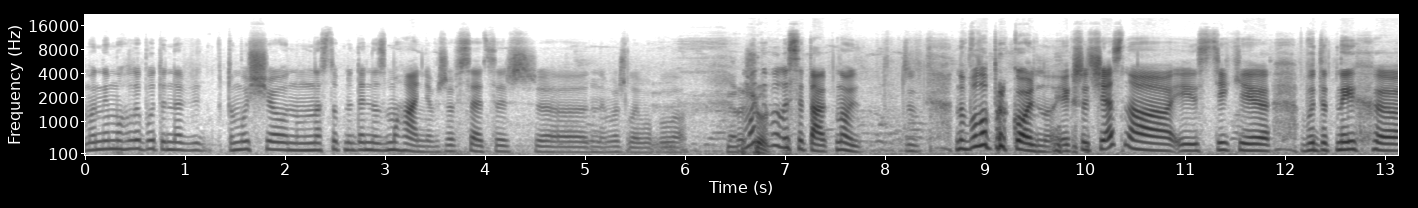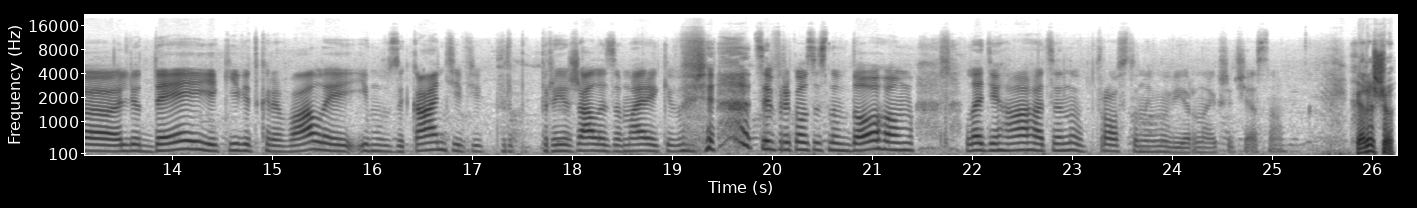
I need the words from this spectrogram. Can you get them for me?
Ми не могли бути навіть тому, що ну, наступний день на змагання вже все це ж е, неможливо було. Ми хорошо. дивилися так. Ну т- ну було прикольно, якщо чесно, і стільки видатних е, людей, які відкривали, і музикантів, і при- приїжджали з Америки. Цей прикол з Snoop Леді Гага. Це ну просто неймовірно, якщо чесно. Хорошо.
